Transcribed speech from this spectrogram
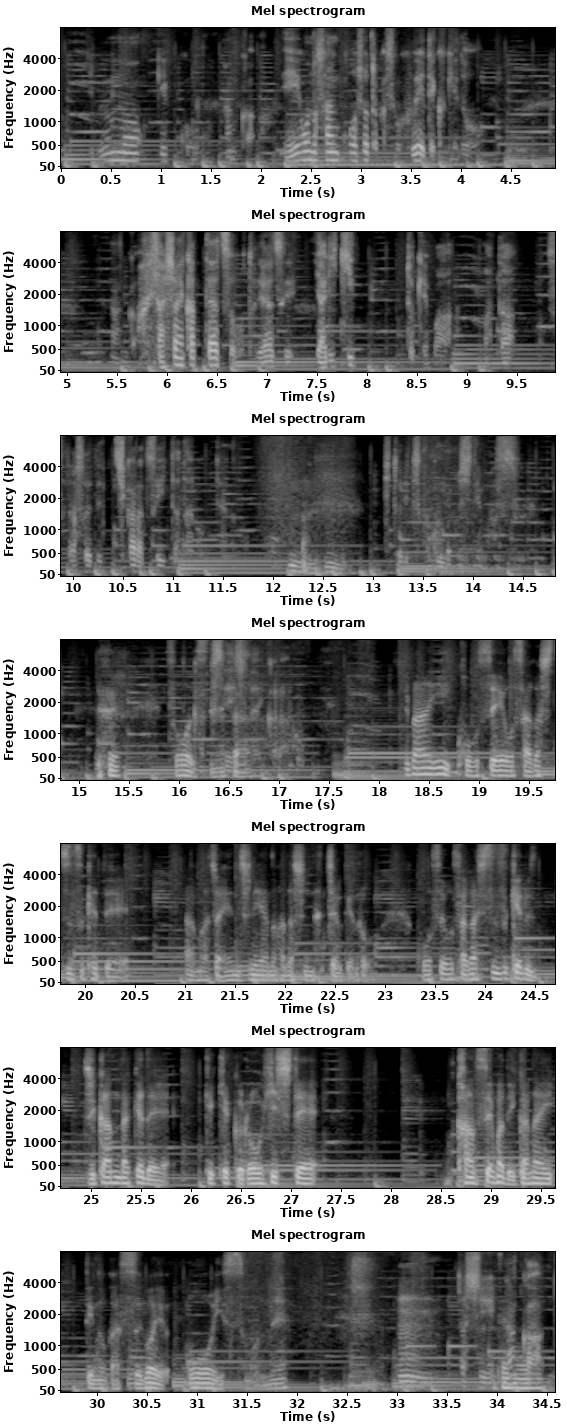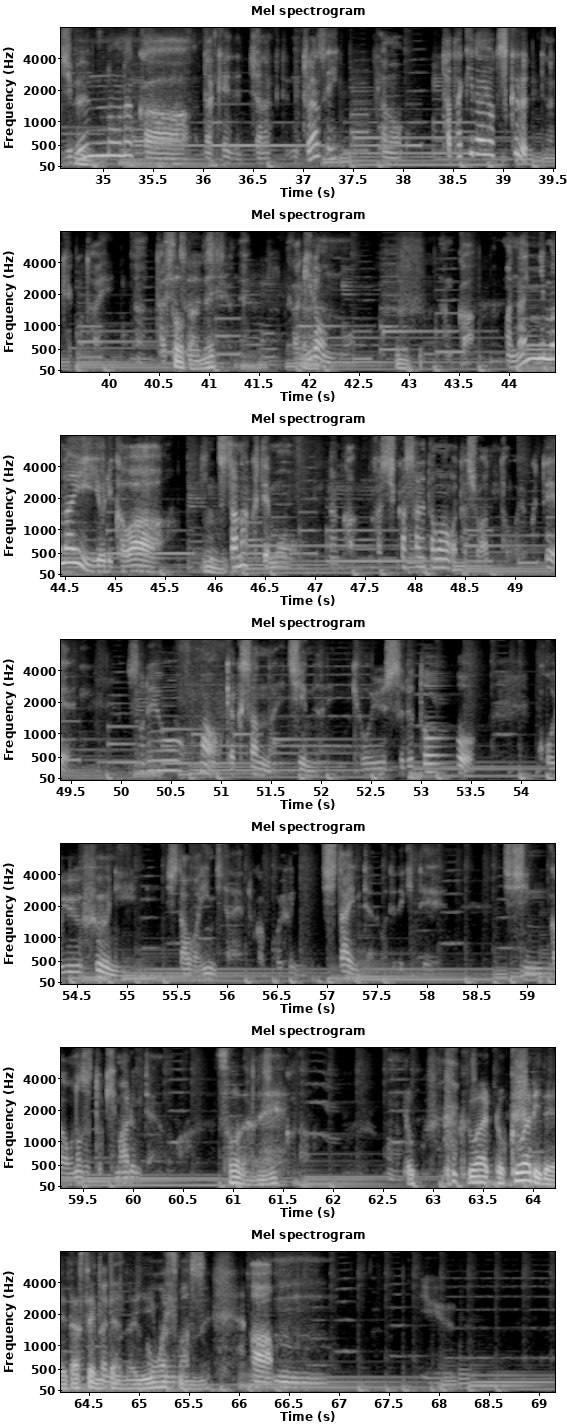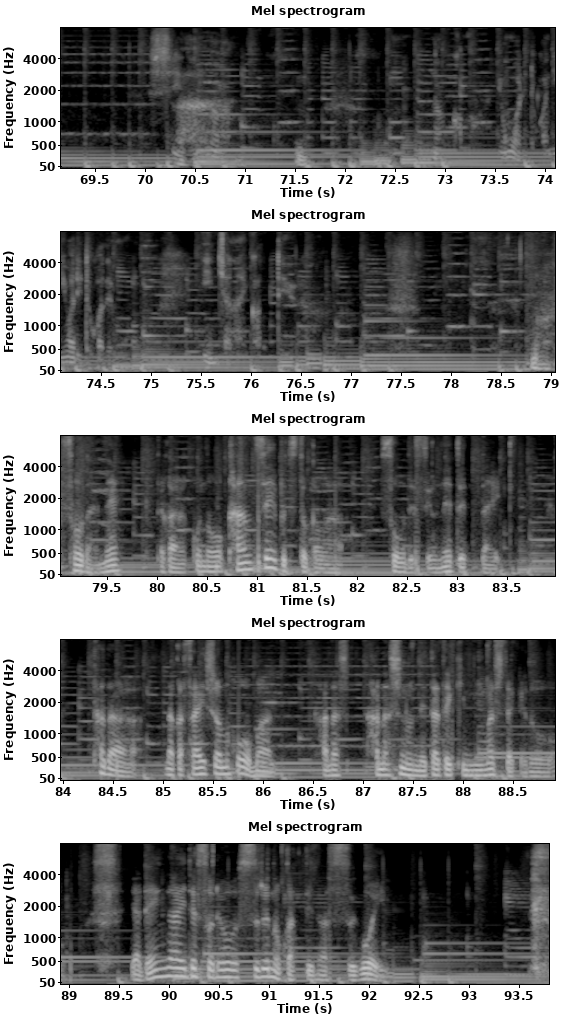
自分も結構なんか英語の参考書とかすごい増えてくけど最初に買ったやつをとりあえずやりきっとけばまたそれはそれで力ついただろうみたいな。うんうん一人つく本をしてます。そうで学生すね。なんか時代から。一番いい構成を探し続けて、あまあ、じゃあエンジニアの話になっちゃうけど、構成を探し続ける時間だけで結局浪費して完成までいかないっていうのがすごい多いですもんね。うんだしなんか自分の中だけじゃなくてとりあえずいあの叩き台を作るっていうのは結構大大切ですよね。だから議論のうん。なんか、まあ、何にもないよりかはうん。拙くてもなんか可視化されたものが多少あった方がよくてそれをまあお客さんなりチームなりに共有するとこういう風にした方がいいんじゃないとかこういう風にしたいみたいなのが出てきて自信がおのずと決まるみたいなのがそうだね。から、うん 6, 割6割で出せみたいなの言いますもんね。あうんいうし、あなんか4割とか2割とかでもいいんじゃないかっていう。まあそうだよね。だからこの完成物とかはそうですよね、絶対。ただ、なんか最初の方、まあ話話のネタ的に言いましたけど、いや恋愛でそれをするのかっていうのはすごい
